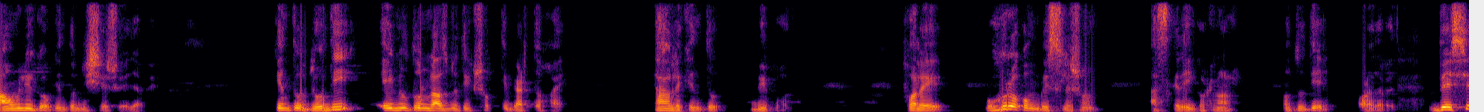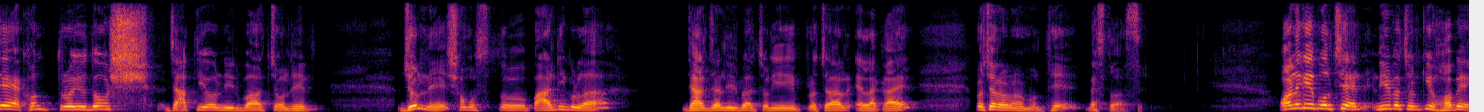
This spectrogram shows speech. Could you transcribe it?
আওয়ামী লীগও কিন্তু নিঃশেষ হয়ে যাবে। কিন্তু যদি এই নতুন রাজনৈতিক শক্তি ব্যর্থ হয়, তাহলে কিন্তু বিপদ। ফলে বহু রকম বিশ্লেষণ আজকের এই ঘটনার মধ্য দিয়ে করা যাবে। দেশে এখন ত্রয়োদশ জাতীয় নির্বাচনের জন্য সমস্ত পার্টিগুলা যার যার নির্বাচনী প্রচার এলাকায় প্রচারণার মধ্যে ব্যস্ত আছে। অনেকেই বলছেন, নির্বাচন কি হবে?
